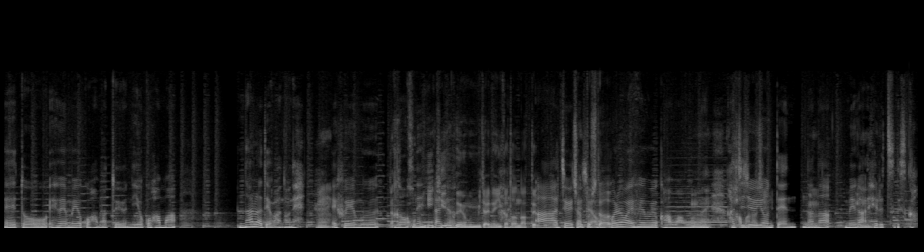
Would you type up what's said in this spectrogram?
えっ、と FM 横浜というね横浜ならではのねうん。FM のコミュニティ FM みたいな言い方になってる。けど、ああ違う違う違う。これは FM 横浜はもうね、84.7メガヘルツですか、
